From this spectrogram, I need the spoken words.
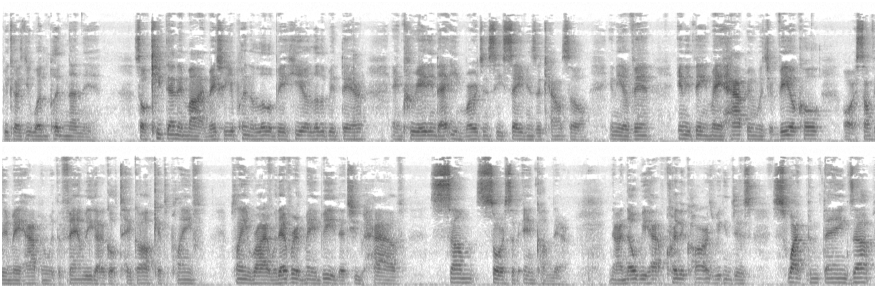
because you wasn't putting nothing in. So keep that in mind. Make sure you're putting a little bit here, a little bit there, and creating that emergency savings account. So in the event anything may happen with your vehicle or something may happen with the family, you gotta go take off, catch a plane, plane ride, whatever it may be, that you have some source of income there. Now I know we have credit cards, we can just swipe them things up,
